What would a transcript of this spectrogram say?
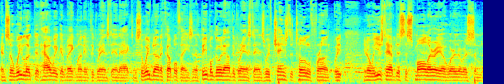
And so we looked at how we could make money with the grandstand act. And so we've done a couple things. And if people go down the grandstands, we've changed the total front. We, you know, we used to have just a small area where there was some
